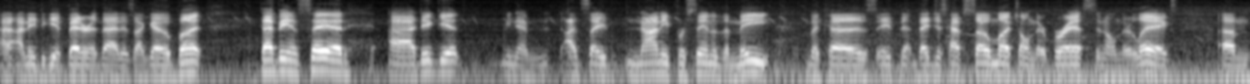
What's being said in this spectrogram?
I, I, need to get better at that as I go. But that being said, I did get, you know, I'd say 90% of the meat because it, they just have so much on their breasts and on their legs. Um,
